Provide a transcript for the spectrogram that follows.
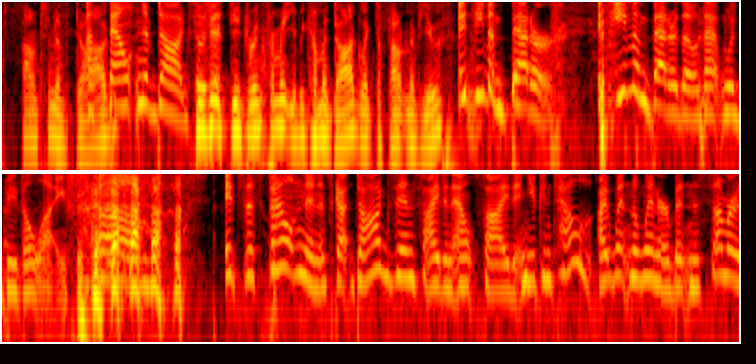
a fountain of dogs. A fountain of dogs. So Is it's a- it? You drink from it, you become a dog, like the fountain of youth. It's even better. It's even better though. That would be the life. Um, it's this fountain and it's got dogs inside and outside, and you can tell. I went in the winter, but in the summer,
